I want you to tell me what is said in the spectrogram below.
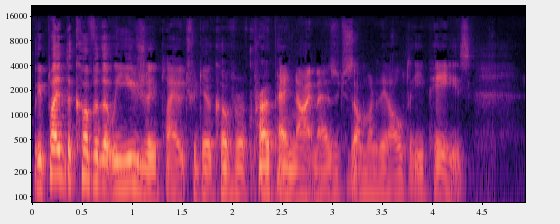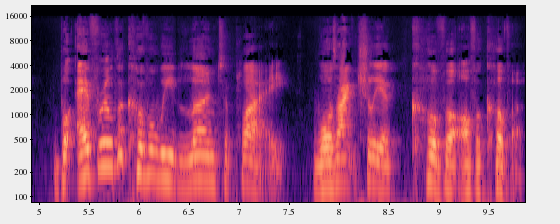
we played the cover that we usually play, which we do a cover of Propane Nightmares, which is on one of the old EPs. But every other cover we learned to play was actually a cover of a cover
